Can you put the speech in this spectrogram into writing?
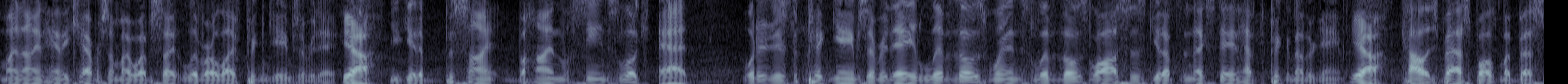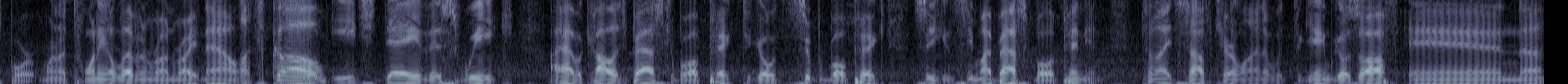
my nine handicappers on my website live our life picking games every day. Yeah. You get a behind the scenes look at what it is to pick games every day, live those wins, live those losses, get up the next day and have to pick another game. Yeah. College basketball is my best sport. We're on a 2011 run right now. Let's go. So each day this week, I have a college basketball pick to go with the Super Bowl pick so you can see my basketball opinion. Tonight, South Carolina, with the game goes off in uh,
